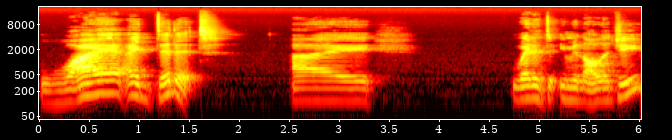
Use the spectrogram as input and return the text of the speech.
why I did it. I went into immunology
